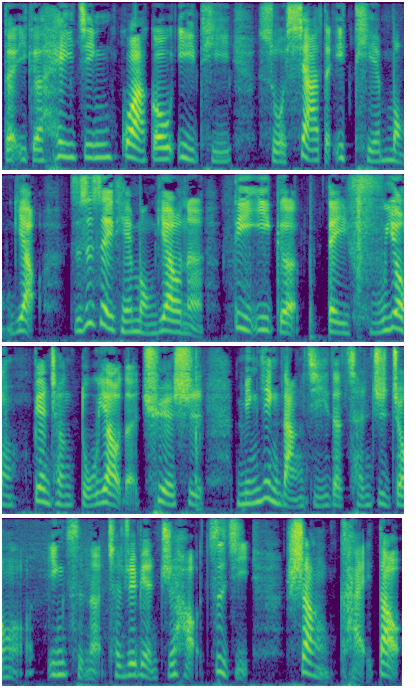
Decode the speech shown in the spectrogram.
的一个黑金挂钩议题所下的一帖猛药。只是这一帖猛药呢，第一个得服用变成毒药的却是民进党籍的陈志忠哦，因此呢，陈水扁只好自己上凯道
